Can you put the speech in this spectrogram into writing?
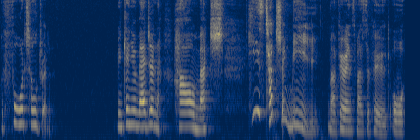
with four children? I mean, can you imagine how much he's touching me, my parents must have heard, or,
